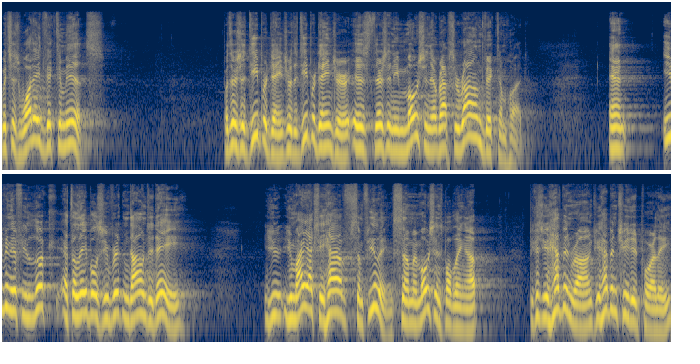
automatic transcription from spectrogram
which is what a victim is. But there's a deeper danger. The deeper danger is there's an emotion that wraps around victimhood. And even if you look at the labels you've written down today, you, you might actually have some feelings, some emotions bubbling up because you have been wronged, you have been treated poorly,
